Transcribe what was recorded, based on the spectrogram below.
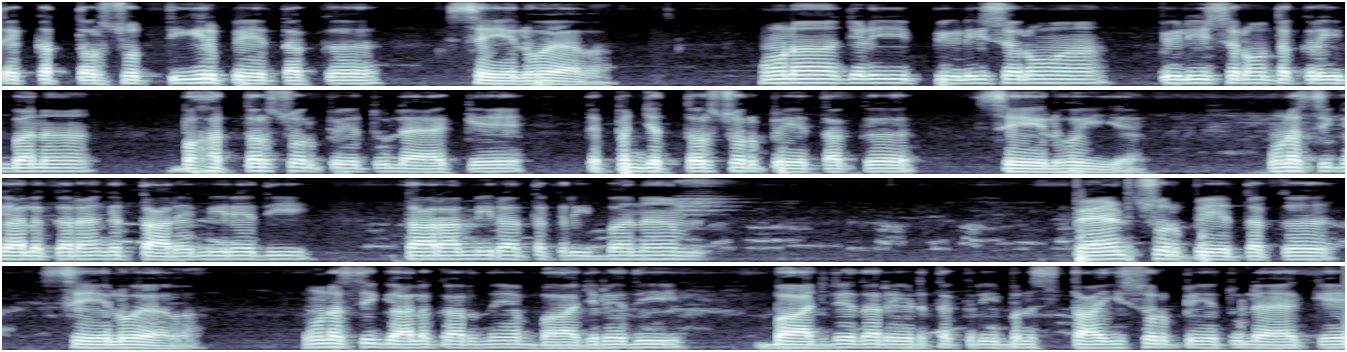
ਤੇ 7130 ਰੁਪਏ ਤੱਕ ਸੇਲ ਹੋਇਆ ਵਾ। ਹੁਣ ਜਿਹੜੀ ਪੀਲੀ ਸਰ੍ਹੋਂ ਆ, ਪੀਲੀ ਸਰ੍ਹੋਂ ਤਕਰੀਬਨ ਬਹੱਤਰ ਸੌ ਰੁਪਏ ਤੋਂ ਲੈ ਕੇ ਅਤੇ ਪੰਝੱਤਰ ਸੌ ਰੁਪਏ ਤੱਕ ਸੇਲ ਹੋਈ ਹੈ। ਹੁਣ ਅਸੀਂ ਗੱਲ ਕਰਾਂਗੇ ਤਾਰੇ ਮੀਰੇ ਦੀ। ਤਾਰਾ ਮੀਰਾ ਤਕਰੀਬਨ ਪੈਂਹਠ ਸੌ ਰੁਪਏ ਤੱਕ ਸੇਲ ਹੋਇਆ ਵਾ। ਹੁਣ ਅਸੀਂ ਗੱਲ ਕਰਦੇ ਹਾਂ ਬਾਜਰੇ ਦੀ। ਬਾਜਰੇ ਦਾ ਰੇਟ ਤਕਰੀਬਨ ਸਤਾਈ ਸੌ ਰੁਪਏ ਤੋਂ ਲੈ ਕੇ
